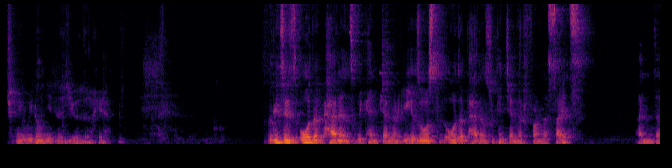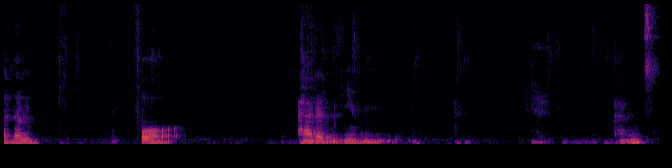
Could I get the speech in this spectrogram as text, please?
Actually, we don't need the user here. This is all the patterns we can generate, exhausted all the patterns we can generate from the sites. And uh, then for pattern in patterns,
